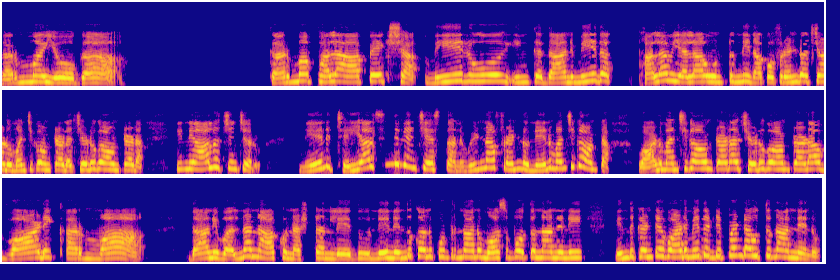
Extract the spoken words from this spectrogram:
కర్మయోగ. కర్మ ఫల ఆపేక్ష. మీరు ఇంకా దాని మీద ఫలం ఎలా ఉంటుంది? నాకు ఫ్రెండ్ వచ్చాడు మంచిగా ఉంటాడా చెడుగా ఉంటాడా? ఇన్ని ఆలోచించరు. నేను చెయ్యాల్సింది నేను చేస్తాను. వీడు నా ఫ్రెండ్ నేను మంచిగా ఉంటా. వాడు మంచిగా ఉంటాడా చెడుగా ఉంటాడా? వాడి కర్మ. దాని వలన నాకు నష్టం లేదు. నేను ఎందుకు అనుకుంటున్నాను? మోసపోతున్నానని. ఎందుకంటే వాడి మీద డిపెండ్ అవుతున్నాను నేను.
